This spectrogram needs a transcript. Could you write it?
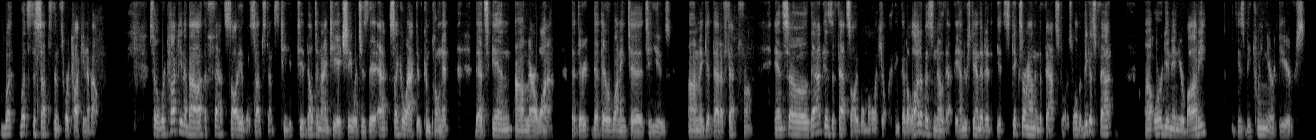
what what's the substance we're talking about. So we're talking about a fat soluble substance, T, T, delta 9 THC, which is the act, psychoactive component that's in um, marijuana that they're that they're wanting to to use um, and get that effect from. And so that is a fat soluble molecule. I think that a lot of us know that. They understand that it, it sticks around in the fat stores. Well, the biggest fat uh, organ in your body is between your ears.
